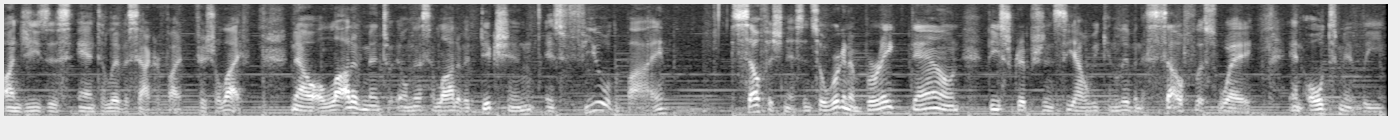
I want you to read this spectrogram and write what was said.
on Jesus and to live a sacrificial life. Now, a lot of mental illness, a lot of addiction is fueled by selfishness. And so we're going to break down these scriptures and see how we can live in a selfless way and ultimately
